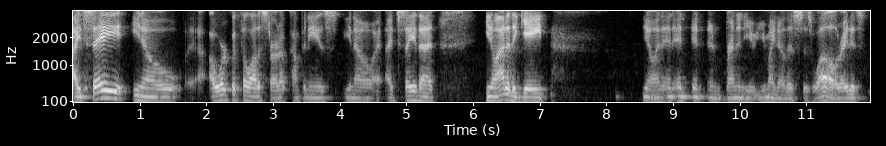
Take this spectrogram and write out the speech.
I'd say, you know, I work with a lot of startup companies. You know, I, would say that, you know, out of the gate, you know, and and and, and Brendan, you you might know this as well, right? It's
